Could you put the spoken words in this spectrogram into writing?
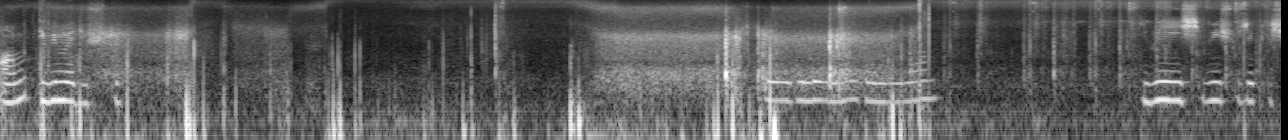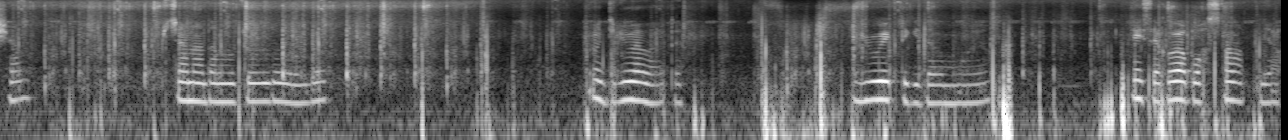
Armut dibime düştü. Viş uzaklaşan. Bir tane adamımız öldü öldü. Dibime verdi. Yürek de gidelim oraya. Neyse boss'tan atlayalım.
